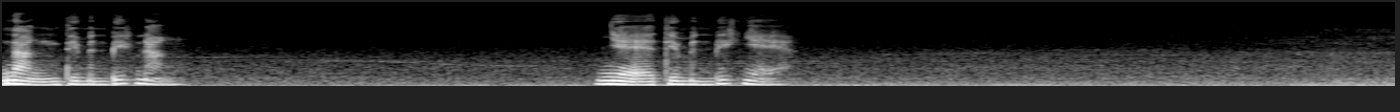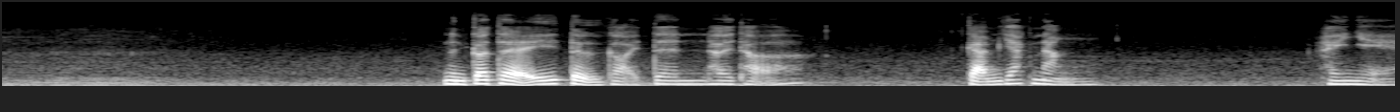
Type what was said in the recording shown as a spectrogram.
Nặng thì mình biết nặng. Nhẹ thì mình biết nhẹ. Mình có thể tự gọi tên hơi thở. Cảm giác nặng hay nhẹ?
